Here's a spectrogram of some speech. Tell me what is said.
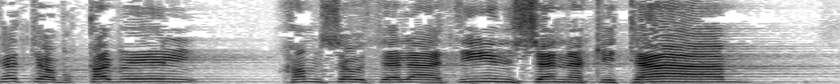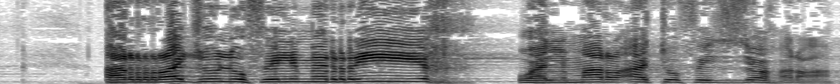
كتب قبل خمسة وثلاثين سنة كتاب الرجل في المريخ والمرأة في الزهرة.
